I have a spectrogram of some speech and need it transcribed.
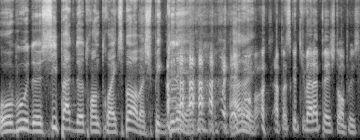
au bout de 6 packs de 33 exports, bah, je pique du nez. hein. Ah. Bon, ah, parce que tu vas à la pêche, toi, en plus.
